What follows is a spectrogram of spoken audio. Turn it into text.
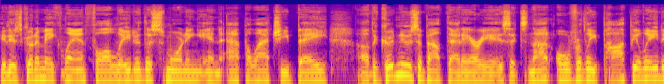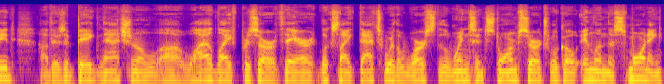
It is going to make landfall later this morning in Apalachee Bay. Uh, the good news about that area is it's not overly populated. Uh, there's a big national uh, wildlife preserve there. It looks like that's where the worst of the winds and storm surge will go inland this morning.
